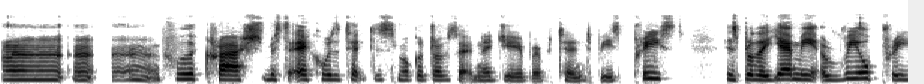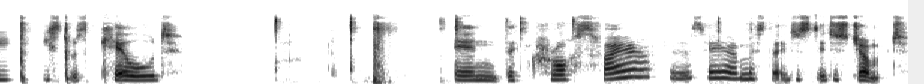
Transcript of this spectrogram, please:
Uh, uh, uh, before the crash, Mr. Eko was attempting to smuggle drugs out of Nigeria by pretending to be his priest. His brother Yemi, a real priest, was killed in the crossfire. Did it say? I missed it. It just it just jumped.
